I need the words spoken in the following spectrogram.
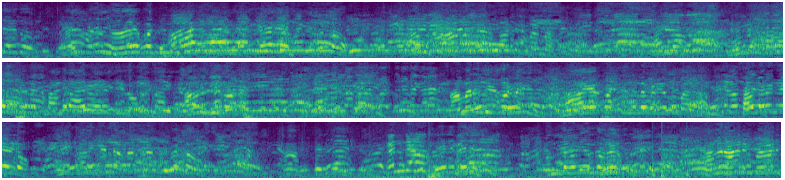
ചെയ്തു നായപട്ടി സമരം ആരും ചെയ്തു? അവരും ചെയ്തോട്ടെ സമരം ചെയ്തോട്ടെ. നായപ്പട്ടി എന്നുള്ള വിളിയൊന്നും വേണ്ട. സമരം ചെയ്തോ. നീ കളിക്കില്ല കേട്ടോ ആ. എന്താണ് ഞാൻ പറയാം അങ്ങനെ ആരും പേടിച്ചൊന്നും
